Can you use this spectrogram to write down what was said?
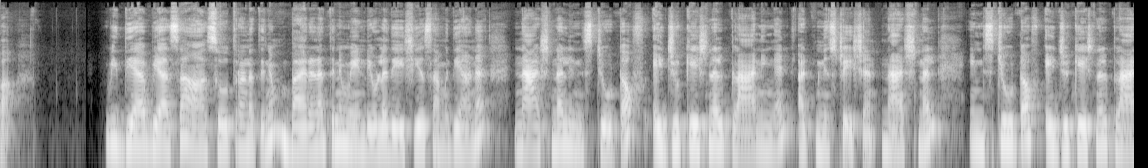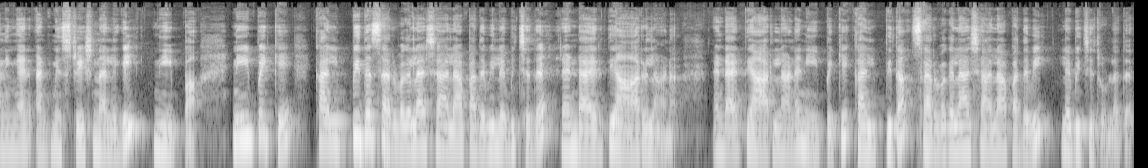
വിദ്യാഭ്യാസ ആസൂത്രണത്തിനും ഭരണത്തിനും വേണ്ടിയുള്ള ദേശീയ സമിതിയാണ് national institute of educational planning and administration national institute of educational planning and administration അല്ലെങ്കിൽ നീപ്പ നീപ്പയ്ക്ക് കൽപ്പിത സർവകലാശാല പദവി ലഭിച്ചത് രണ്ടായിരത്തി ആറിലാണ് രണ്ടായിരത്തി ആറിലാണ് നീപ്പയ്ക്ക് കൽപ്പിത സർവകലാശാല പദവി ലഭിച്ചിട്ടുള്ളത്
